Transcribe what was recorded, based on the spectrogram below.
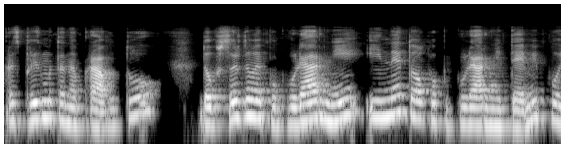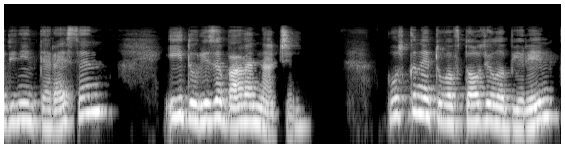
през призмата на правото да обсъждаме популярни и не толкова популярни теми по един интересен и дори забавен начин. Пускането в този лабиринт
